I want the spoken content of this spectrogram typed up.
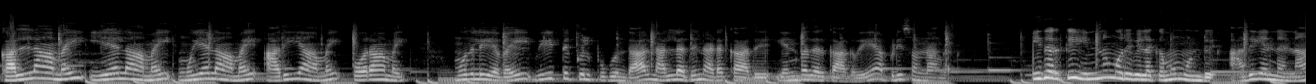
கல்லாமை இயலாமை முயலாமை அறியாமை பொறாமை முதலியவை வீட்டுக்குள் புகுந்தால் நல்லது நடக்காது என்பதற்காகவே அப்படி சொன்னாங்க. இதற்கு இன்னும் ஒரு விளக்கமும் உண்டு. அது என்னன்னா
